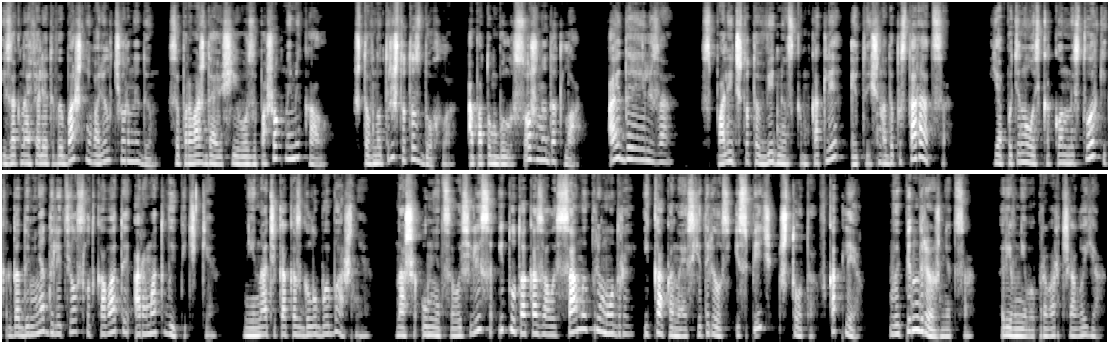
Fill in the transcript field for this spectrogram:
Из окна фиолетовой башни валил черный дым. Сопровождающий его запашок намекал, что внутри что-то сдохло, а потом было сожжено дотла. Ай да Эльза! Спалить что-то в ведьминском котле – это еще надо постараться. Я потянулась к оконной створке, когда до меня долетел сладковатый аромат выпечки. Не иначе, как из голубой башни. Наша умница Василиса и тут оказалась самой премудрой. И как она исхитрилась испечь что-то в котле? «Выпендрежница», — ревниво проворчала я.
